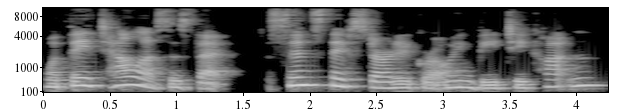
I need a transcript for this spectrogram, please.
what they tell us is that since they've started growing BT cotton,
